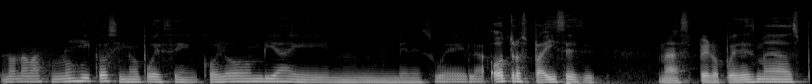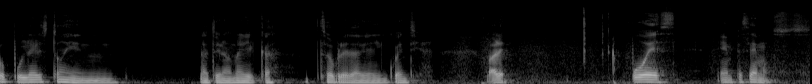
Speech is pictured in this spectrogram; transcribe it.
no nada más en México, sino pues en Colombia, en Venezuela, otros países más, pero pues es más popular esto en Latinoamérica sobre la delincuencia. Vale, pues empecemos.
